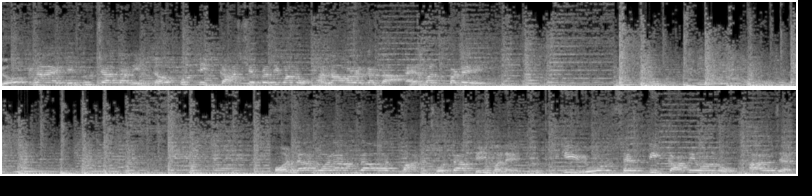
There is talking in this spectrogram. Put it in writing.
લોકનાયક હિન્દુ ચાચાની નવ ફૂટની કાંસ્ય પ્રતિમાનું અનાવરણ કરતા અહેમદ પટેલ હોન્ડા દ્વારા અમદાવાદમાં છોટા ભીમ અને ચુટકી રોડ સેફટી કાર્નિવલનું આયોજન.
